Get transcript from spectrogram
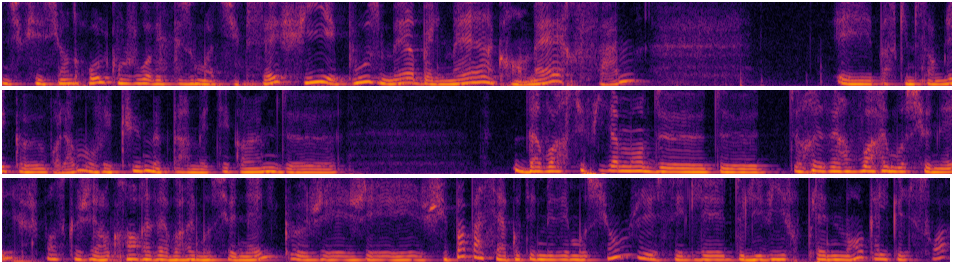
une succession de rôles qu'on joue avec plus ou moins de succès Fille, épouse, mère, belle-mère, grand-mère, femme. Et parce qu'il me semblait que voilà, mon vécu me permettait quand même de d'avoir suffisamment de, de, de, réservoir émotionnel. Je pense que j'ai un grand réservoir émotionnel, que je ne suis pas passée à côté de mes émotions, j'ai essayé de les, de les, vivre pleinement, quelles qu'elles soient.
